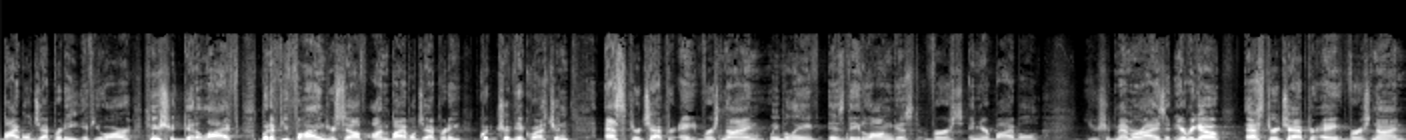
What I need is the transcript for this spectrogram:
Bible Jeopardy. If you are, you should get a life. But if you find yourself on Bible Jeopardy, quick trivia question Esther chapter 8, verse 9, we believe is the longest verse in your Bible. You should memorize it. Here we go Esther chapter 8, verse 9.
